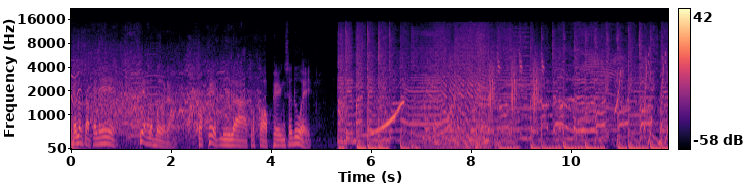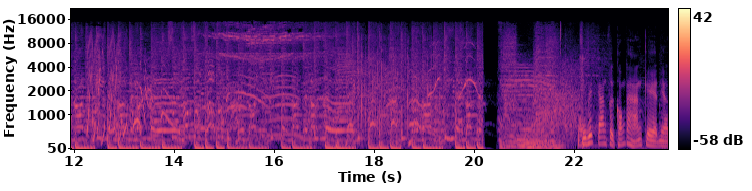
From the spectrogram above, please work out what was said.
แล้วเรื่องต่อไปนี้เพียงระเบิดอะประเภทลีลาประกอบเพลงซะด้วย ชีวิตการฝึกของทหารเกณฑ์เนี่ย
